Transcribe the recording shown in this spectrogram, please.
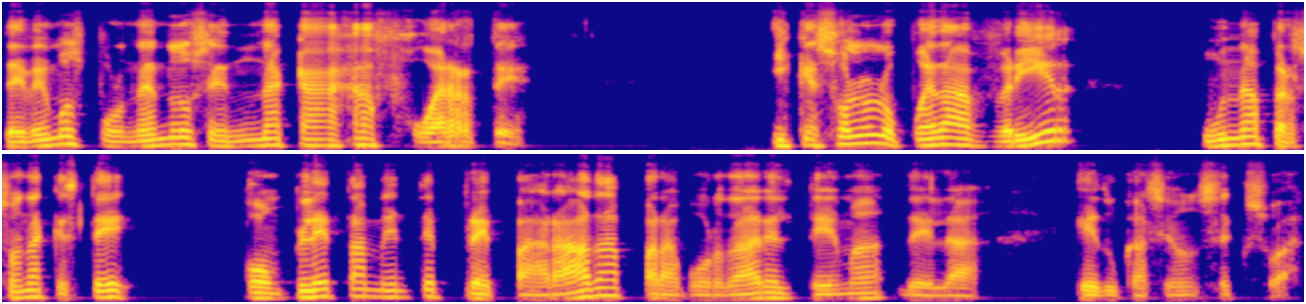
debemos ponerlos en una caja fuerte y que solo lo pueda abrir una persona que esté completamente preparada para abordar el tema de la educación sexual.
